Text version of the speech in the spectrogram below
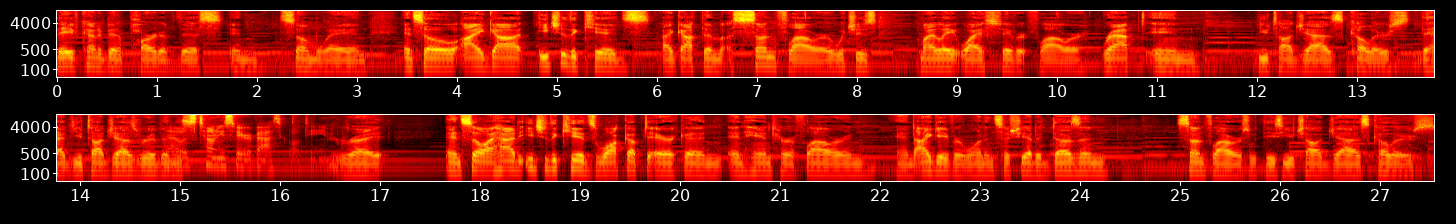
they've kind of been a part of this in some way, and and so I got each of the kids, I got them a sunflower, which is my late wife's favorite flower, wrapped in Utah Jazz colors. They had Utah Jazz ribbons. that was Tony's favorite basketball team. right. And so I had each of the kids walk up to Erica and, and hand her a flower, and, and I gave her one. And so she had a dozen sunflowers with these Utah Jazz colors.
